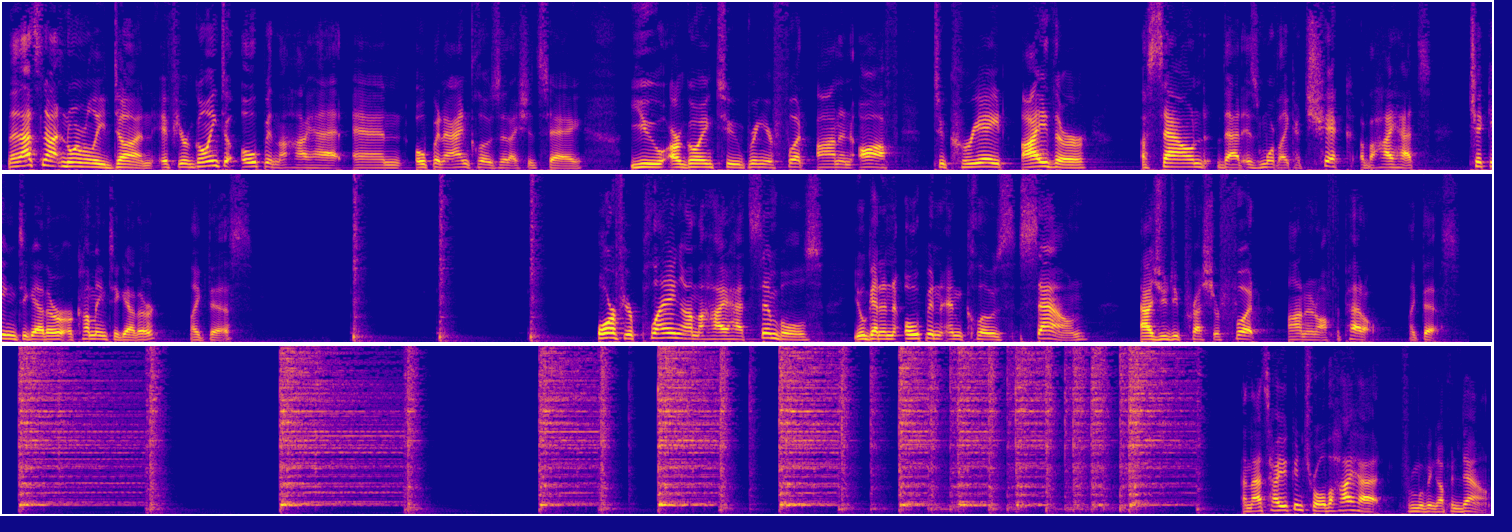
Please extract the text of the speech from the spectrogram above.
Now that's not normally done. If you're going to open the hi-hat and open and close it, I should say, you are going to bring your foot on and off to create either a sound that is more like a chick of the hi-hats chicking together or coming together, like this. Or if you're playing on the hi-hat cymbals, you'll get an open and close sound as you depress your foot on and off the pedal, like this. And that's how you control the hi-hat from moving up and down.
